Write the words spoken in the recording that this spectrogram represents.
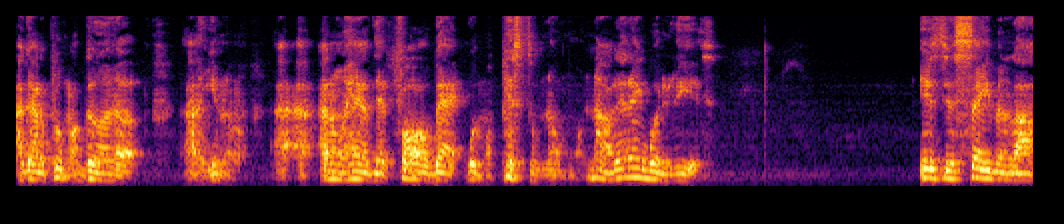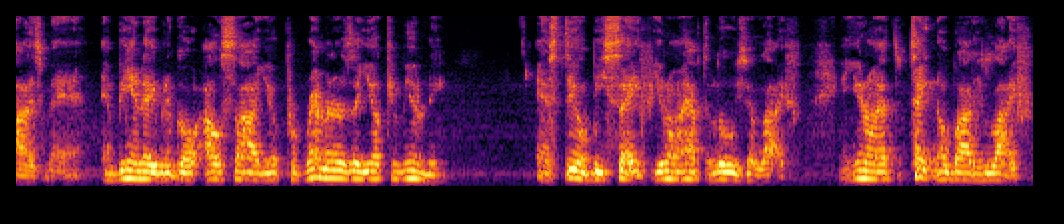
I got to put my gun up. You know, I, I, I don't have that fallback with my pistol no more. No, that ain't what it is. It's just saving lives, man, and being able to go outside your perimeters of your community and still be safe. You don't have to lose your life, and you don't have to take nobody's life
